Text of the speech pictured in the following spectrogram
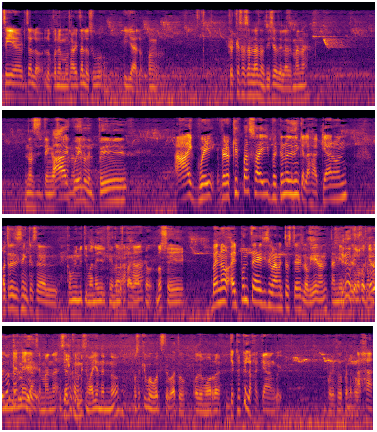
Sí, ahorita lo, lo ponemos, ahorita lo subo y ya lo pongo. Y creo que esas son las noticias de la semana. No sé si tengas. Ay, güey, lo del pez. Ay, güey, pero ¿qué pasó ahí? Porque unos dicen que la hackearon, otros dicen que es el. Community manager que no les paga. No sé. Bueno, el punto es, y seguramente ustedes lo vieron, también Yo digo que lo hackearon, ¿no? meme creo de que- la semana. Es Yo el community manager, ¿no? No sé qué huevote este vato. O de morra. yo creo que lo hackearon, güey. Por eso pendejo. Ajá.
